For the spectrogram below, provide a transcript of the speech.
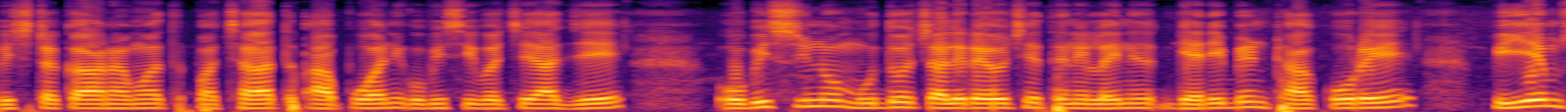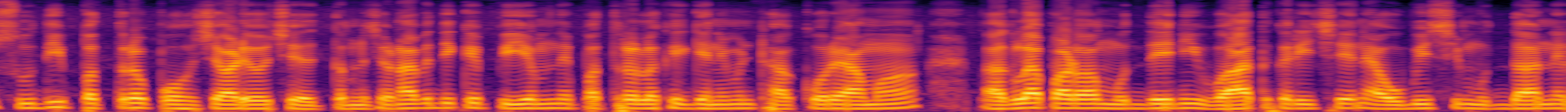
વીસ ટકા અનામત પછાત આપવાની ઓબીસી વચ્ચે આ જે ઓબીસીનો મુદ્દો ચાલી રહ્યો છે. તેને લઈને ગેરીબેન ઠાકોરે પીએમ સુધી પત્ર પહોંચાડ્યો છે. તમને જણાવી દઈએ કે પીએમને પત્ર લખી ગેનીબેન ઠાકોરે આમાં ભાગલા પાડવા મુદ્દેની વાત કરી છે અને આ ઓબીસી મુદ્દાને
